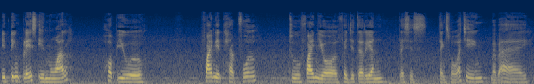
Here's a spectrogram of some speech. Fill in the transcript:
eating place in Muar. Hope you find it helpful to find your vegetarian places. Thanks for watching. Bye bye.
